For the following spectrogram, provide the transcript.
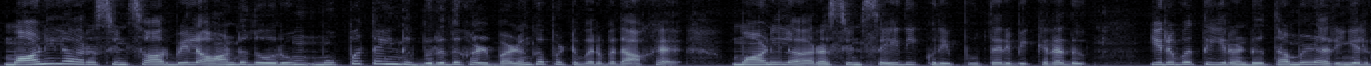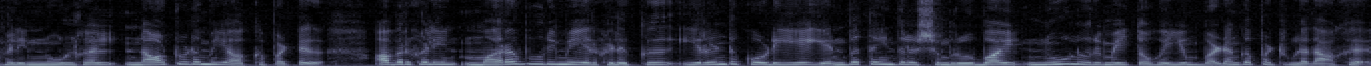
மாநில அரசின் சார்பில் ஆண்டுதோறும் முப்பத்தைந்து விருதுகள் வழங்கப்பட்டு வருவதாக மாநில அரசின் செய்திக்குறிப்பு தெரிவிக்கிறது. இருபத்தி இரண்டு தமிழ் அறிஞர்களின் நூல்கள் நாட்டுடைமையாக்கப்பட்டு அவர்களின் மரபுரிமையர்களுக்கு இரண்டு கோடியே எண்பத்தைந்து லட்சம் ரூபாய் நூல் உரிமை தொகையும் வழங்கப்பட்டுள்ளதாக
